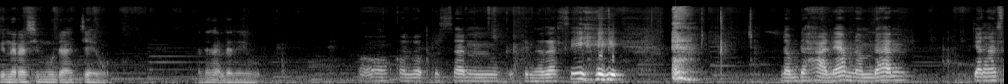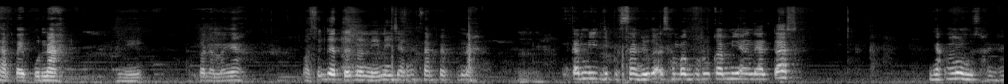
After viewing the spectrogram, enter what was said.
generasi muda Aceh Bu. Ada nggak dari Ibu? Oh, kalau pesan ke generasi mudah-mudahan ya, mudah-mudahan jangan sampai punah. Ini apa namanya? Maksudnya tenun ini jangan sampai punah. Kami dipesan juga sama guru kami yang di atas. Nyakmu misalnya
